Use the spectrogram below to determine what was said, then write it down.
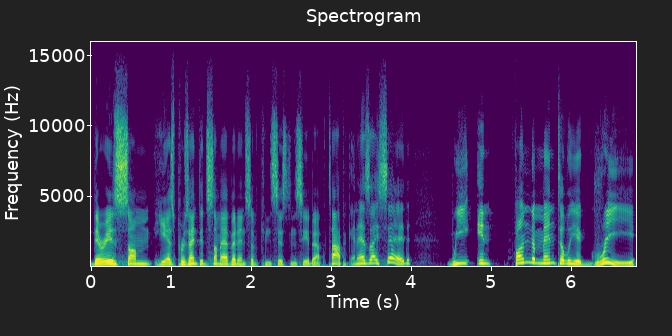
There is some. He has presented some evidence of consistency about the topic, and as I said, we in fundamentally agree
